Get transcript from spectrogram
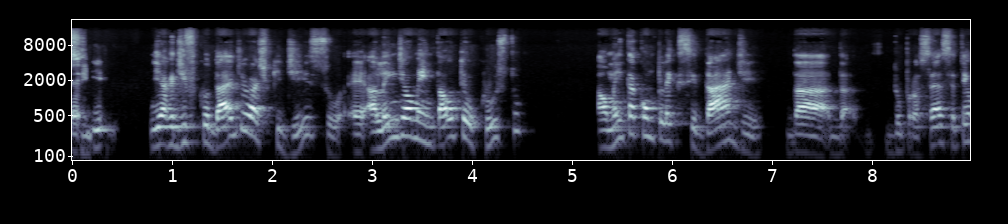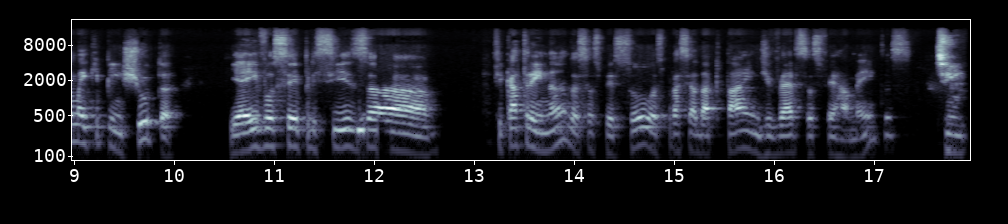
É, e, e, a dificuldade, eu acho que disso, é, além de aumentar o teu custo, aumenta a complexidade da, da, do processo. Você tem uma equipe enxuta e aí você precisa ficar treinando essas pessoas para se adaptar em diversas ferramentas. Sim.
